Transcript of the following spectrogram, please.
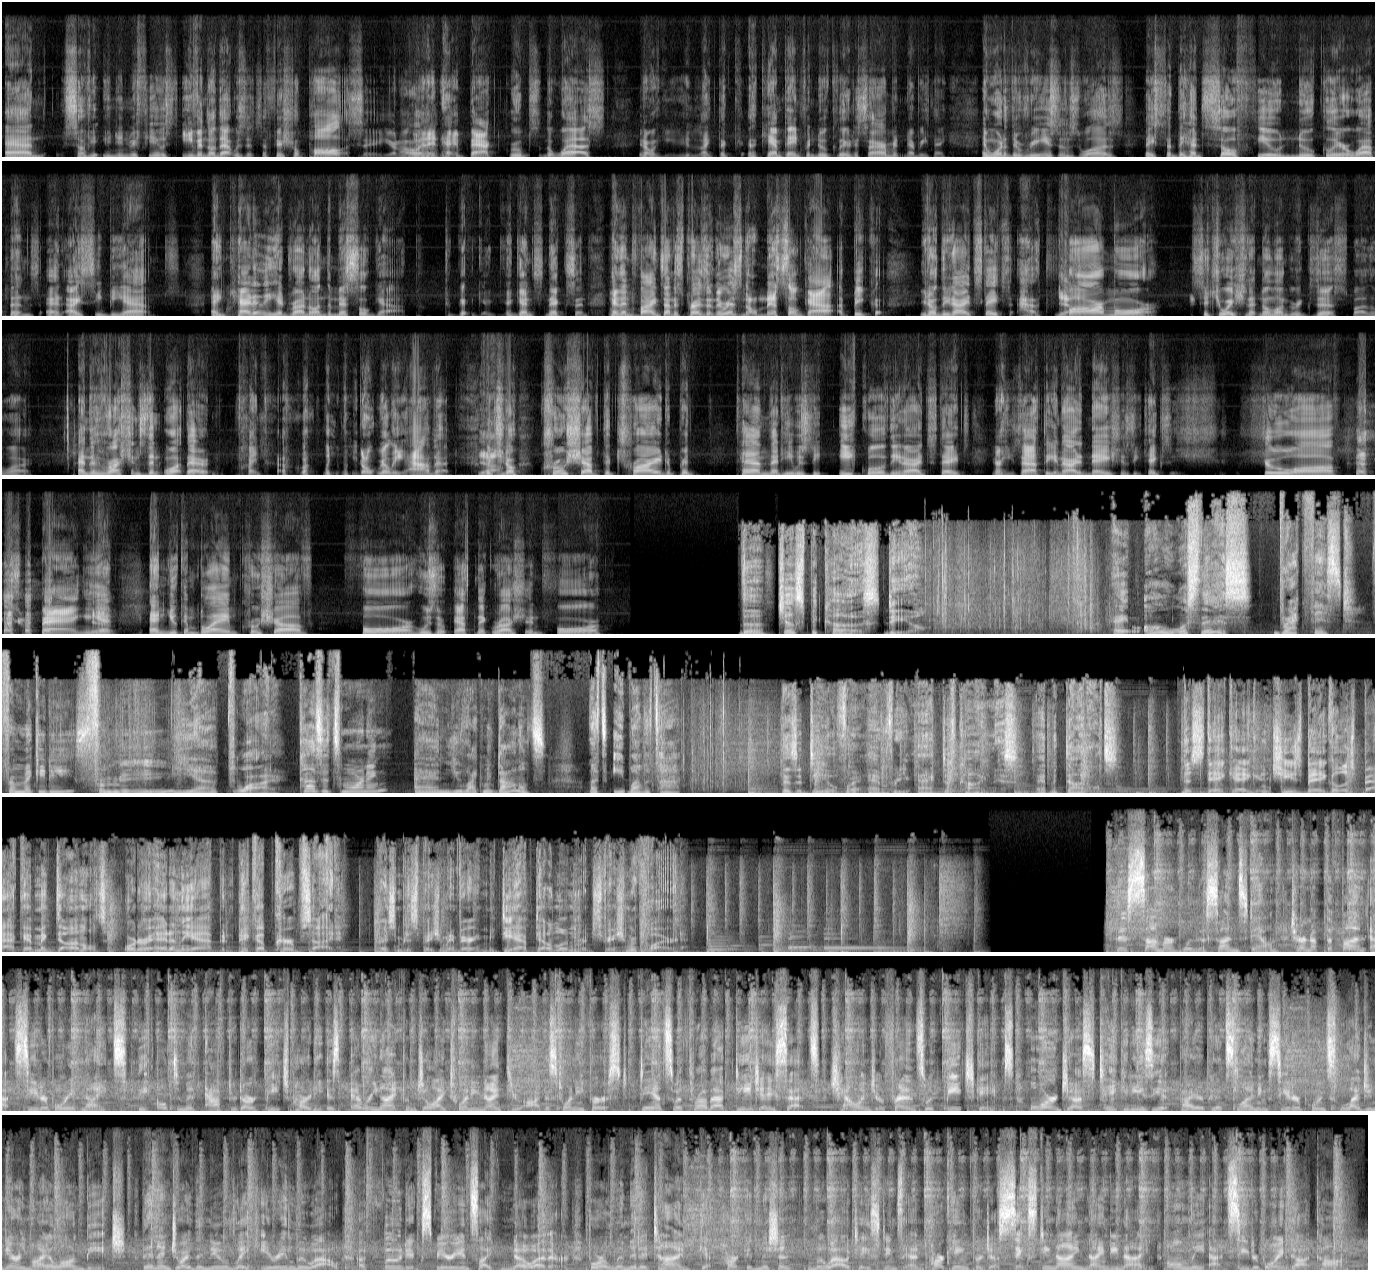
And Soviet Union refused, even though that was its official policy, you know, and it, it backed groups in the West, you know, like the campaign for nuclear disarmament and everything. And one of the reasons was they said they had so few nuclear weapons and ICBMs. And Kennedy had run on the missile gap. to, against Nixon, and then mm-hmm. finds out as president there is no missile gap because you know the United States had Yeah. far more situation that no longer exists. By the way, and the Russians didn't want that. Find out, we, we don't really have it. Yeah. But you know, Khrushchev to try to pretend that he was the equal of the United States. You know, he's at the United Nations. He takes his sh- shoe off, banging Yeah. it, and you can blame Khrushchev for, who's an ethnic Russian, for The just because deal. Hey, oh, what's this? Breakfast from Mickey D's? From me? Yep. Why? Cause it's morning and you like McDonald's. Let's eat while it's hot. There's a deal for every act of kindness at McDonald's. The steak, egg, and cheese bagel is back at McDonald's. Order ahead on the app and pick up curbside. Price and participation may vary. McD app download and registration required. This summer, when the sun's down, turn up the fun at Cedar Point Nights. The ultimate after dark beach party is every night from July 29th through August 21st. Dance with throwback DJ sets, challenge your friends with beach games, or just take it easy at fire pits lining Cedar Point's legendary mile long beach. Then enjoy the new Lake Erie Luau, a food experience like no other. For a limited time, get park admission, luau tastings, and parking for just $69.99 only at cedarpoint.com.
